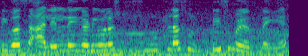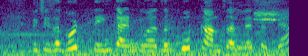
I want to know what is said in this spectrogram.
दिवस आलेला नाही आणि मला शूटला सुट्टीच मिळत नाही आहे which is a good thing कारण की माझं खूप काम चाललं आहे सध्या.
